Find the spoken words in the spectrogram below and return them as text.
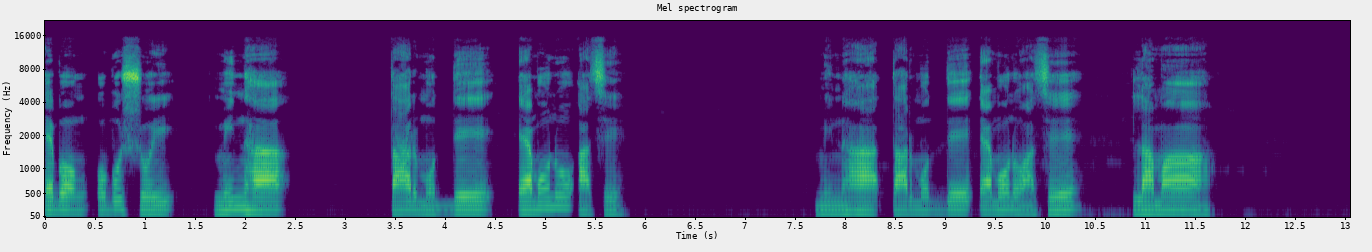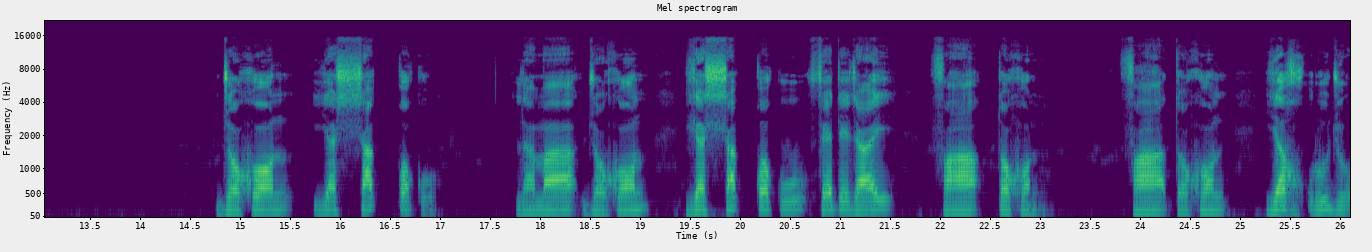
এবং অবশ্যই মিনহা তার মধ্যে এমনও আছে। মিনহা তার মধ্যে এমনও আছে, লামা। যখন ইয়াশাক্ককু, লামা যখন ইয়াশাক্ককু ফেটে যায়, ফা তখন ফা তখন রুজু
